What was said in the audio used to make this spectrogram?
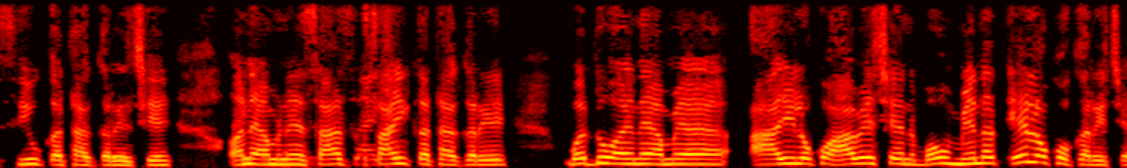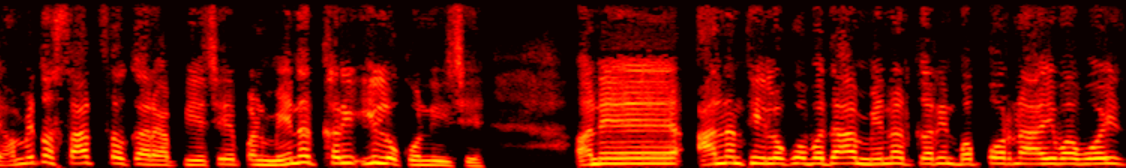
શિવ કથા કરે છે અને અમને સાંઈ કથા કરે. બધું અને અમે આ એ લોકો આવે છે અને બહુ મહેનત એ લોકો કરે છે. અમે તો સાથ સહકાર આપીએ છીએ, પણ મહેનત ખરી એ લોકોની છે. અને આનંદથી લોકો બધા મહેનત કરીને બપોરના આવ્યા હોય,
